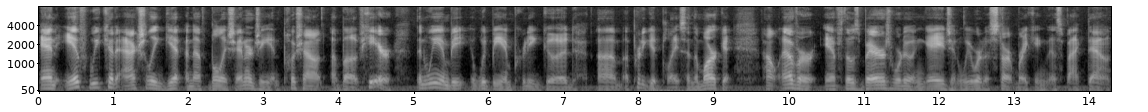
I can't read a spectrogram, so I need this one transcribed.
And if we could actually get enough bullish energy and push out above here, then we would be in pretty good, um, a pretty good place in the market. However, if those bears were to engage and we were to start breaking this back down,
